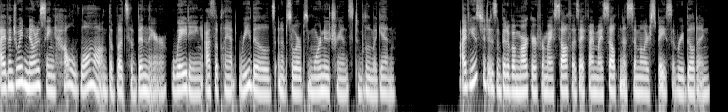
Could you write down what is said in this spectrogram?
I've enjoyed noticing how long the buds have been there, waiting as the plant rebuilds and absorbs more nutrients to bloom again. I've used it as a bit of a marker for myself as I find myself in a similar space of rebuilding.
